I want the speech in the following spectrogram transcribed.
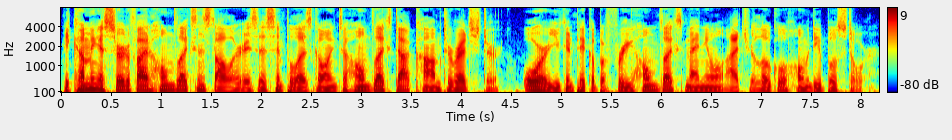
Becoming a certified HomeFlex installer is as simple as going to homeflex.com to register, or you can pick up a free HomeFlex manual at your local Home Depot store.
